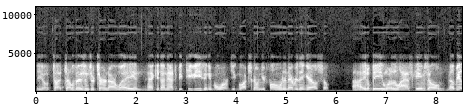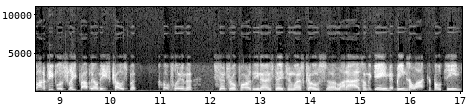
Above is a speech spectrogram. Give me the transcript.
you know, t- televisions are turned our way, and heck, it doesn't have to be TVs anymore. You can watch it on your phone and everything else. So uh, it'll be one of the last games on. There'll be a lot of people asleep probably on the East Coast, but hopefully in the central part of the United States and West Coast, uh, a lot of eyes on the game. It means a lot to both teams.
